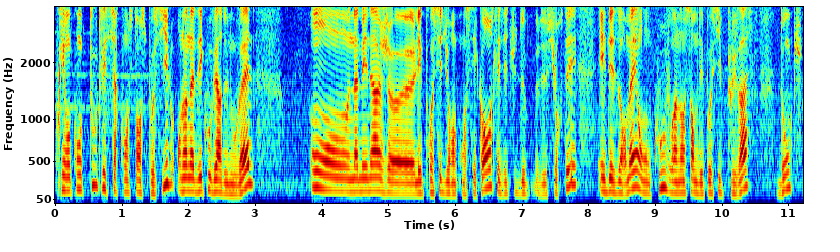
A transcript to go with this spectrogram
pris en compte toutes les circonstances possibles, on en a découvert de nouvelles, on aménage euh, les procédures en conséquence, les études de, sûreté, et désormais on couvre un ensemble des possibles plus vastes. Donc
